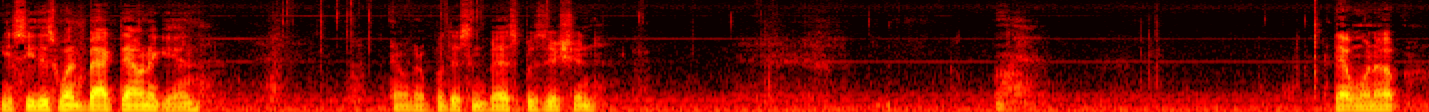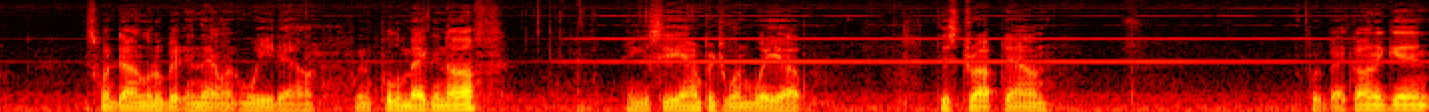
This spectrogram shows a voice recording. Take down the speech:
You see this went back down again. And we're going to put this in best position. That went up. This went down a little bit and that went way down. We're going to pull the magnet off and you see the amperage went way up. This dropped down. Put it back on again.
